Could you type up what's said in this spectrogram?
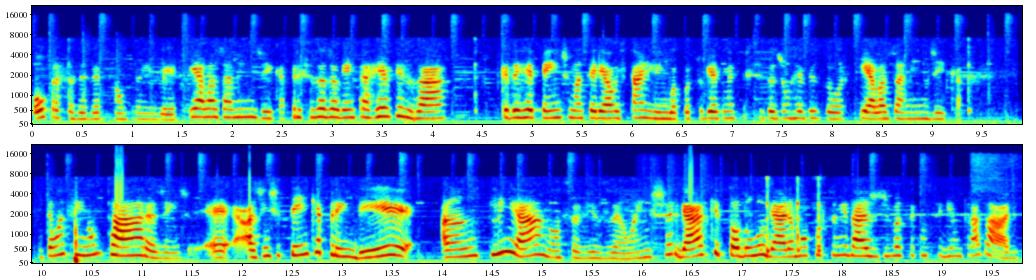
ou para fazer versão para o inglês. E ela já me indica, precisa de alguém para revisar, porque de repente o material está em língua portuguesa, mas precisa de um revisor, e ela já me indica. Então, assim, não para, gente. É, a gente tem que aprender a ampliar a nossa visão, a enxergar que todo lugar é uma oportunidade de você conseguir um trabalho.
